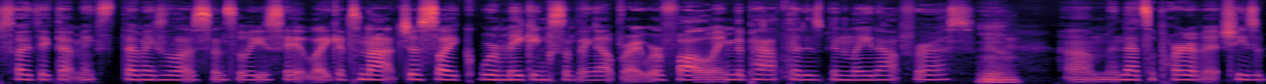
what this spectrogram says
So i think that makes that makes a lot of sense the way you say it. Like it's not just like we're making something up right? We're following the path that has been laid out for us. Yeah. um and that's a part of it. She's a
